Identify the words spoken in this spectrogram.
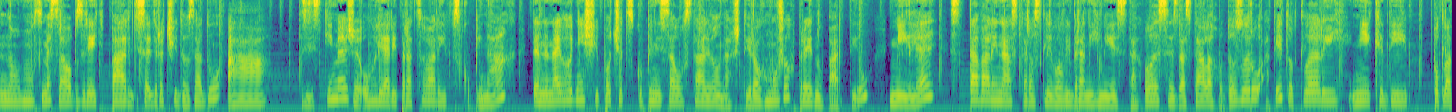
No, musíme sa obzrieť pár desaťročí dozadu a zistíme, že uhliari pracovali v skupinách. Ten najvhodnejší počet skupiny sa ustálil na štyroch mužoch pre jednu partiu. Míle stavali na starostlivo vybraných miestach v lese za stáleho dozoru a tieto tleli niekedy podľa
